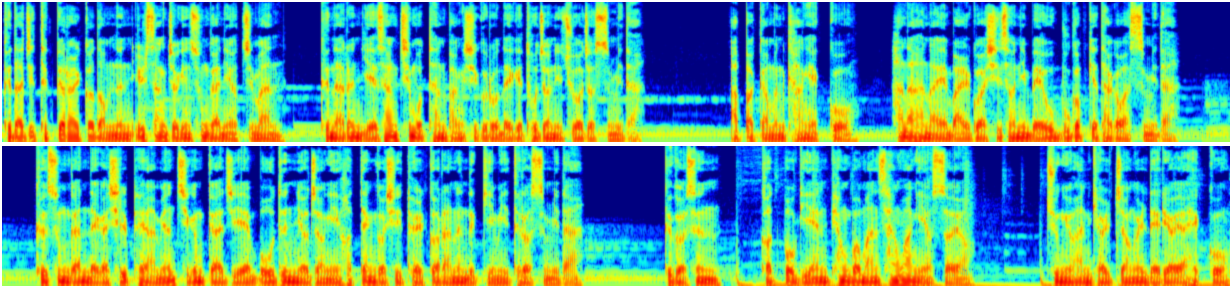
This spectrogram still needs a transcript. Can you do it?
그다지 특별할 것 없는 일상적인 순간이었지만 그날은 예상치 못한 방식으로 내게 도전이 주어졌습니다. 압박감은 강했고 하나하나의 말과 시선이 매우 무겁게 다가왔습니다. 그 순간 내가 실패하면 지금까지의 모든 여정이 헛된 것이 될 거라는 느낌이 들었습니다. 그것은 겉보기엔 평범한 상황이었어요. 중요한 결정을 내려야 했고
